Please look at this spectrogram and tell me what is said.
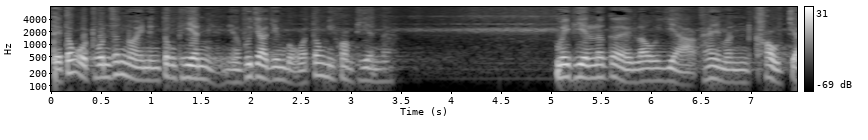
แต่ต้องอดทนสักหน่อยหนึ่งต้องเพียรเนี่ยพระเจ้าจึงบอกว่าต้องมีความเพียรนนะไม่เพียรแล้วก็เราอยากให้มันเข้าใจ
